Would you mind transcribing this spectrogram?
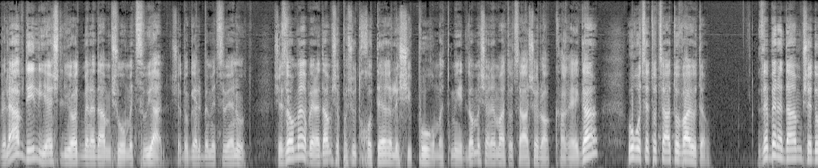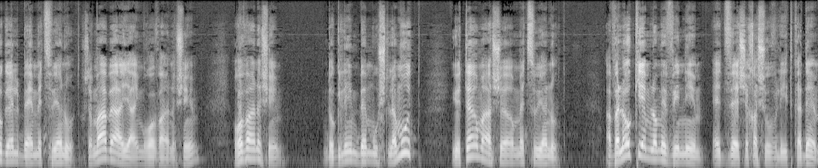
ולהבדיל יש להיות בן אדם שהוא מצוין, שדוגל במצוינות. שזה אומר בן אדם שפשוט חותר לשיפור מתמיד, לא משנה מה התוצאה שלו כרגע, הוא רוצה תוצאה טובה יותר. זה בן אדם שדוגל במצוינות. עכשיו, מה הבעיה עם רוב האנשים? רוב האנשים דוגלים במושלמות יותר מאשר מצוינות. אבל לא כי הם לא מבינים את זה שחשוב להתקדם.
